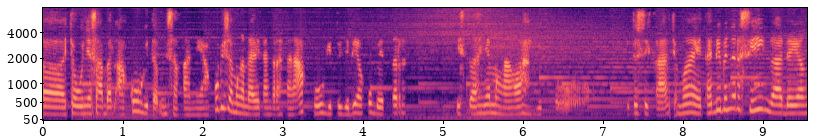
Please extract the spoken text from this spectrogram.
uh, cowoknya sahabat aku gitu misalkan ya aku bisa mengendalikan perasaan aku gitu. Jadi aku better istilahnya mengalah gitu. Itu sih kak. Cuma ya tadi bener sih nggak ada yang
